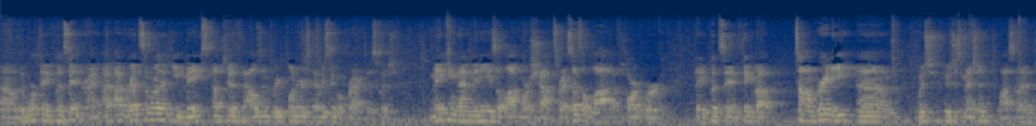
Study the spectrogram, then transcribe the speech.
um, the work that he puts in. Right? I, I read somewhere that he makes up to a thousand three-pointers every single practice, which making that many is a lot more shots. Right? So that's a lot of hard work that he puts in. Think about Tom Brady, um, which we just mentioned last night.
